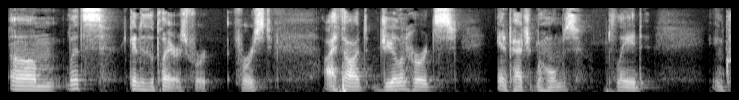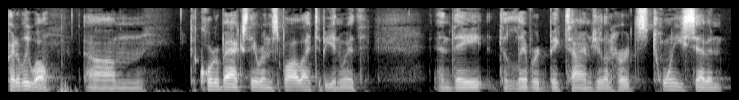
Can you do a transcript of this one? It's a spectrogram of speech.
um, let's get into the players for first. I thought Jalen Hurts and Patrick Mahomes played incredibly well. Um, the quarterbacks they were in the spotlight to begin with and they delivered big time. Jalen Hurts, 27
